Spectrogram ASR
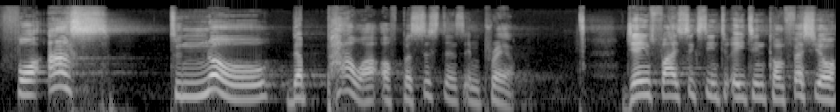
for us to know the power of persistence in prayer. James 5 16 to 18 confess your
